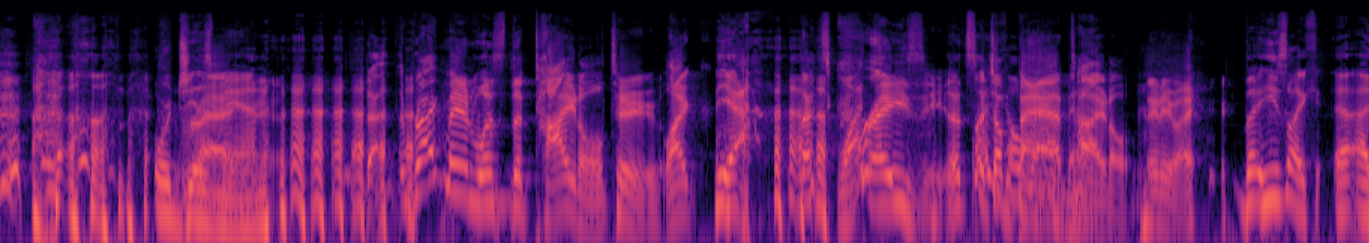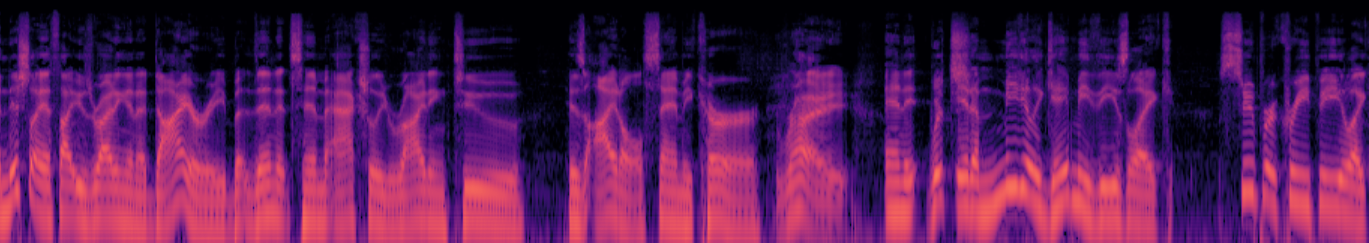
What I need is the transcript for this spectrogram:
Um, or Jizz Man. That- Ragman was the title too. Like Yeah. that's crazy. That's such a bad Ragman? title. Anyway, But he's like, uh, initially I thought he was writing in a diary, but then it's him actually writing to his idol, Sammi Curr. right? And it, Which- it immediately gave me these like super creepy, like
